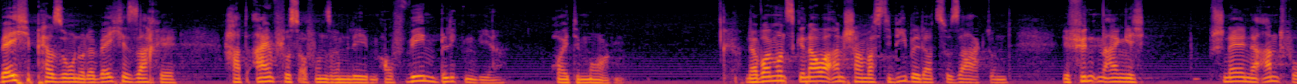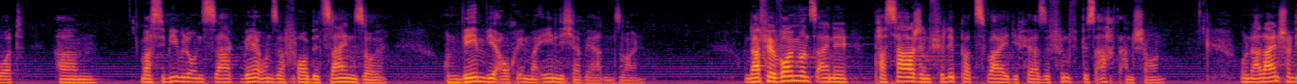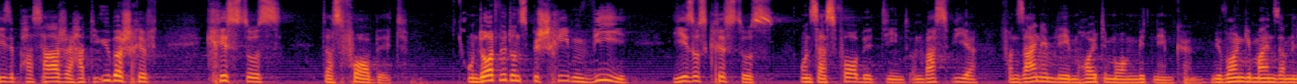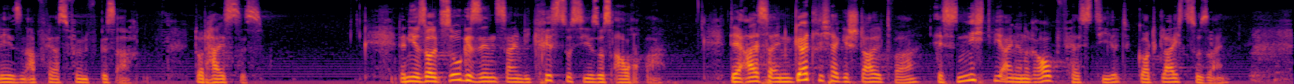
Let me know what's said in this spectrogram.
Welche Person oder welche Sache hat Einfluss auf unserem Leben? Auf wen blicken wir heute Morgen? Und da wollen wir uns genauer anschauen, was die Bibel dazu sagt. Und wir finden eigentlich schnell eine Antwort, ähm, was die Bibel uns sagt, wer unser Vorbild sein soll und wem wir auch immer ähnlicher werden sollen. Und dafür wollen wir uns eine Passage in Philippa 2, die Verse 5 bis 8 anschauen. Und allein schon diese Passage hat die Überschrift Christus das Vorbild. Und dort wird uns beschrieben, wie Jesus Christus uns als Vorbild dient und was wir von seinem Leben heute Morgen mitnehmen können. Wir wollen gemeinsam lesen ab Vers 5 bis 8. Dort heißt es, denn ihr sollt so gesinnt sein, wie Christus Jesus auch war, der, als er in göttlicher Gestalt war, es nicht wie einen Raub festhielt, Gott gleich zu sein,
